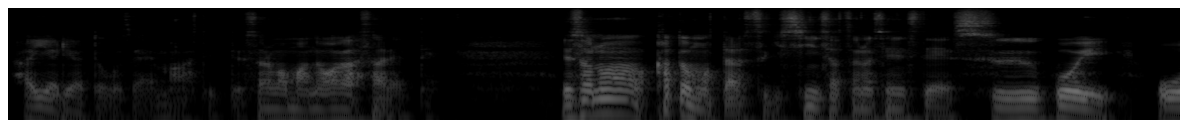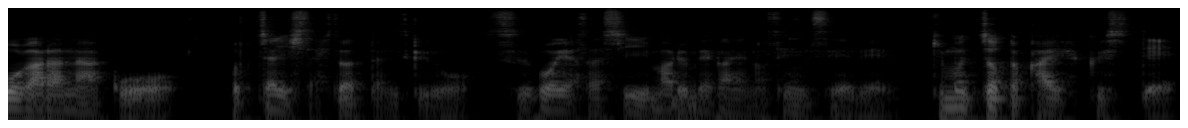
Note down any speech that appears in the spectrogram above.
はい、ありがとうございますって言って、そのまま逃されて。で、その、かと思ったら次、診察の先生、すごい大柄な、こう、ぽっちゃりした人だったんですけど、すごい優しい丸眼鏡の先生で、気持ちちょっと回復して、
